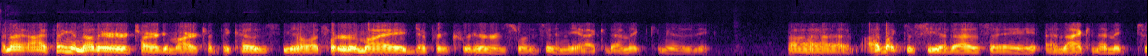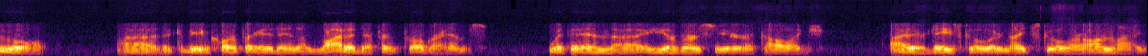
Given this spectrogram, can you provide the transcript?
And I, I think another target market, because you know, a third of my different careers was in the academic community. Uh, I'd like to see it as a an academic tool uh, that could be incorporated in a lot of different programs within a university or a college, either day school or night school or online.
